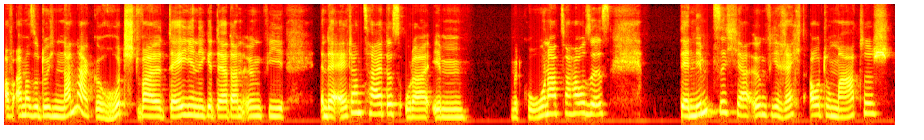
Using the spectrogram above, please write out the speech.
auf einmal so durcheinander gerutscht, weil derjenige, der dann irgendwie in der Elternzeit ist oder eben mit Corona zu Hause ist, der nimmt sich ja irgendwie recht automatisch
